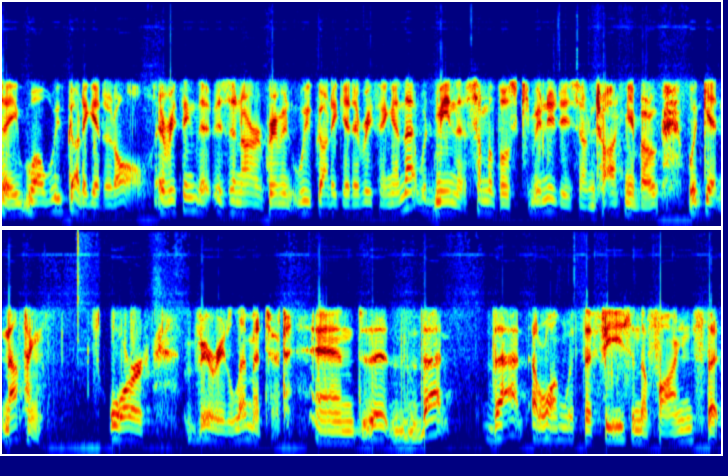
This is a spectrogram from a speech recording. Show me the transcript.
say, well, we've got to get it all. Everything that is in our agreement, we've got to get everything. And that would mean that some of those communities I'm talking about would get nothing or very limited. And that that, along with the fees and the fines that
